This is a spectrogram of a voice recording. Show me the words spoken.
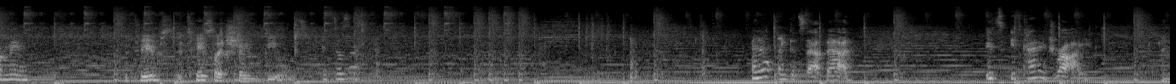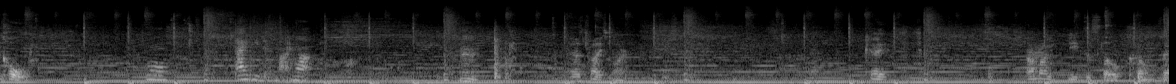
I mean, It tastes, it tastes like Shane Fields. it doesn't. I don't think it's that bad. It's it's kind of dry. And cold. Well, I heated mine up. Hmm. That's probably smart. Okay. I'm gonna eat this little cone thing.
